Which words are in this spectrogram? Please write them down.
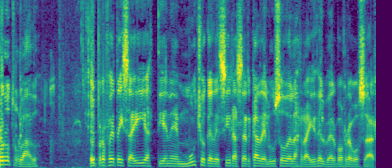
Por otro lado, el profeta Isaías tiene mucho que decir acerca del uso de la raíz del verbo rebosar.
